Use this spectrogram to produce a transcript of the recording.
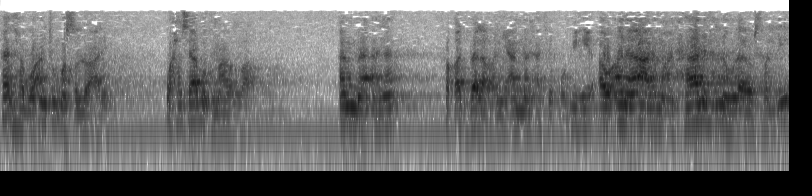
فاذهبوا أنتم وصلوا عليه وحسابكم على الله. أما أنا فقد بلغني عمن أثق به أو أنا أعلم عن حاله أنه لا يصلي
